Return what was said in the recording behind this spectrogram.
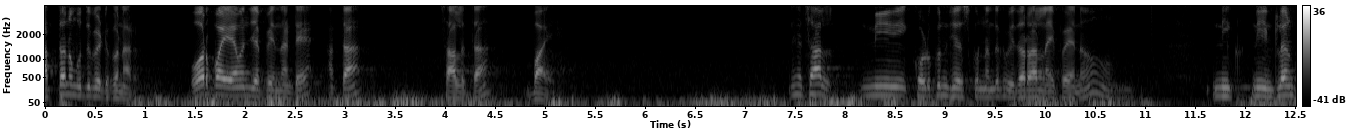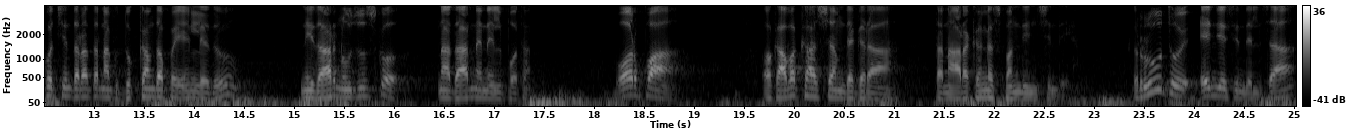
అత్తను ముద్దు పెట్టుకున్నారు. ఓర్ప ఏమని చెప్పిందంటే అత్త చాలుతా బాయ్. ఇంకా చాలు నీ కొడుకుని చేసుకున్నందుకు విధురాలను అయిపోయాను. నీ నీ ఇంట్లోకి వచ్చిన తర్వాత నాకు దుఃఖం తప్ప ఏం లేదు. నీ దారి నువ్వు చూసుకో నా దారి నేను వెళ్ళిపోతాను. ఓర్పా ఒక అవకాశం దగ్గర తను ఆ రకంగా స్పందించింది. రూతు ఏం చేసింది తెలుసా?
